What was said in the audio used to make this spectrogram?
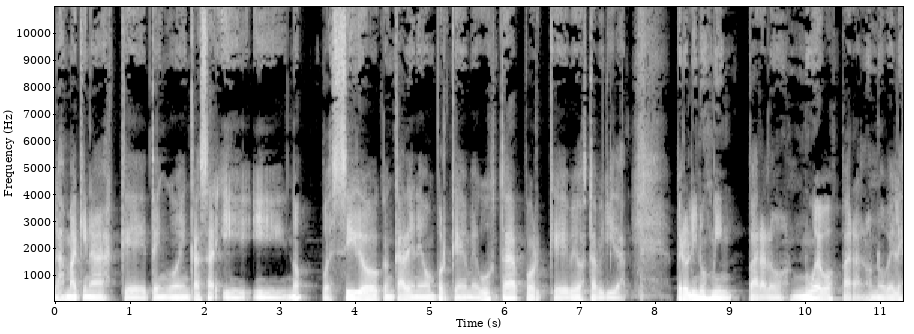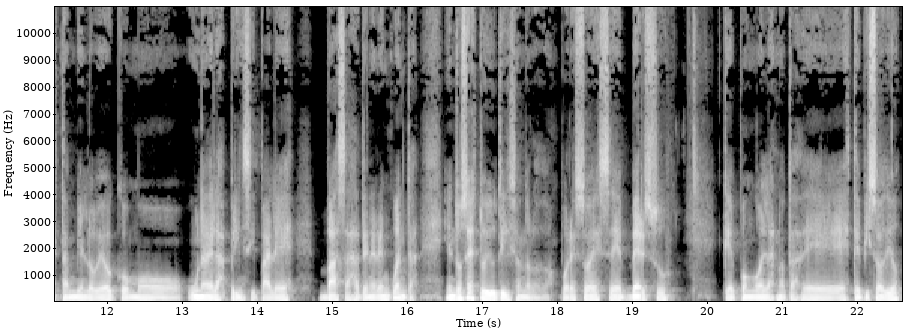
las máquinas que tengo en casa y, no, pues sigo con KDE porque me gusta, porque veo estabilidad. Pero Linux Mint para los nuevos, para los noveles, también lo veo como una de las principales bases a tener en cuenta. Y entonces estoy utilizando los dos. Por eso ese versus que pongo en las notas de este episodio,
